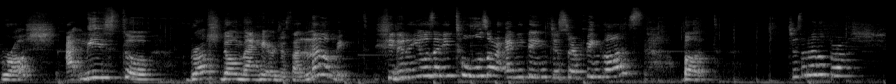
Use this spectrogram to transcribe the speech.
brush, at least to brush down my hair just a little bit. She didn't use any tools or anything, just her fingers, but just a little brush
